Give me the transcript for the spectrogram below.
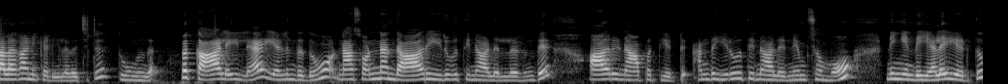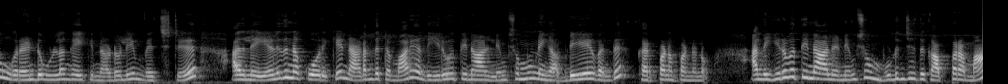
தலகாணி கடியில் வச்சுட்டு தூங்குங்க. இப்போ காலையில் எழுந்ததும் நான் சொன்ன அந்த ஆறு இருபத்தி நாலுலேருந்து ஆறு நாற்பத்தி எட்டு அந்த இருபத்தி நாலு நிமிஷமும் நீங்கள் இந்த இலையை எடுத்து உங்கள் ரெண்டு உள்ளங்கைக்கு நடுவுலையும் வச்சுட்டு அதில் எழுதின கோரிக்கை நடந்துட்ட மாதிரி அந்த இருபத்தி நாலு நிமிஷமும் நீங்கள் அப்படியே வந்து கற்பனை பண்ணணும். அந்த இருபத்தி நாலு நிமிஷம் முடிஞ்சதுக்கு அப்புறமா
